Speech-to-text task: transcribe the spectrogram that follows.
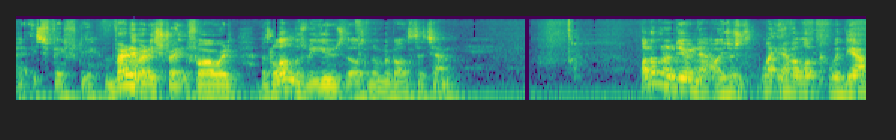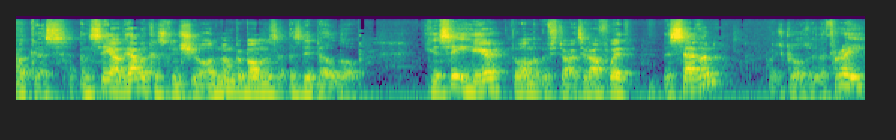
uh, is 50. Very, very straightforward, as long as we use those number bonds to 10. What I'm going to do now is just let you have a look with the abacus and see how the abacus can show number bonds as they build up. You can see here, the one that we've started off with, the 7, which goes with a 3,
